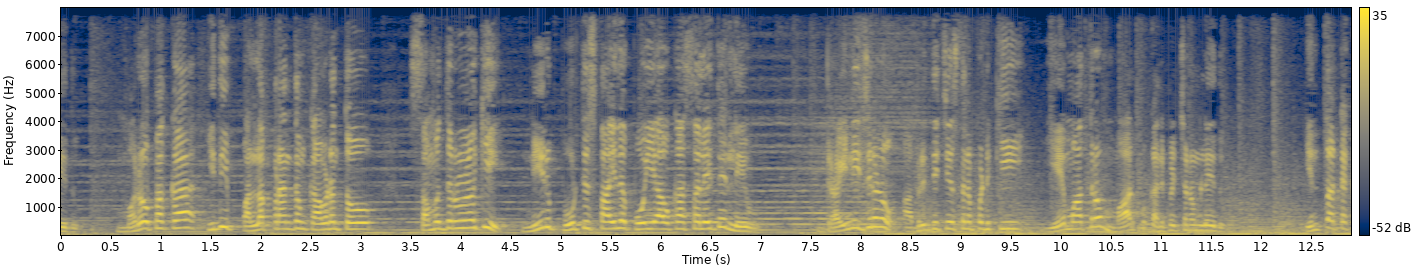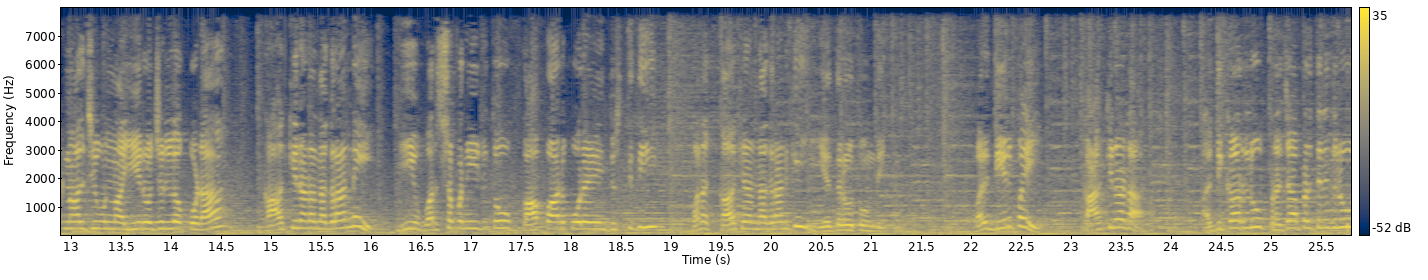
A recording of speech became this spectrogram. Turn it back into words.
లేదు. మరోపక్క ఇది పల్ల ప్రాంతం కావడంతో సముద్రంలోకి నీరు పూర్తి స్థాయిలో పోయే అవకాశాలైతే లేవు. డ్రైనేజీలను అభివృద్ధి చేసినప్పటికీ ఏమాత్రం మార్పు కనిపించడం లేదు. ఇంత టెక్నాలజీ ఉన్న ఈ రోజుల్లో కూడా కాకినాడ నగరాన్ని ఈ వర్షపు నీటితో కాపాడుకోలేని దుస్థితి మన కాకినాడ నగరానికి ఎదురవుతోంది. మరి దీనిపై కాకినాడ అధికారులు ప్రజాప్రతినిధులు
